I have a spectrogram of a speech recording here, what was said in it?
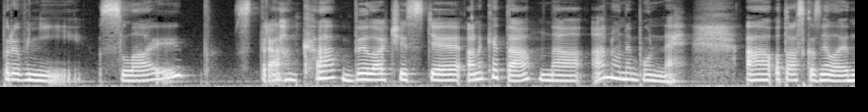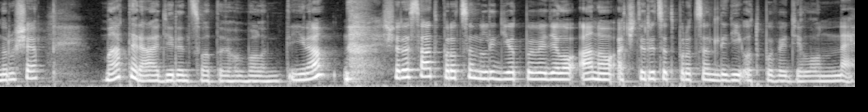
První slide, stránka byla čistě anketa na ano nebo ne. A otázka zněla jednoduše. Máte rádi Den svatého Valentína? 60% lidí odpovědělo ano a 40% lidí odpovědělo ne.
